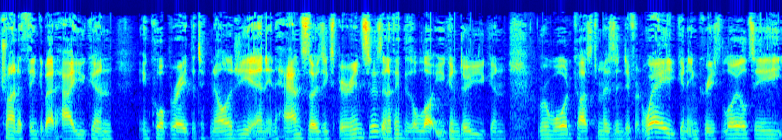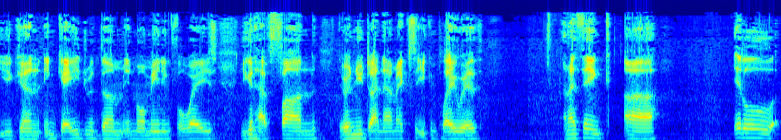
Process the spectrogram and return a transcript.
trying to think about how you can incorporate the technology and enhance those experiences. And I think there's a lot you can do. You can reward customers in different way. You can increase loyalty. You can engage with them in more meaningful ways. You can have fun. There are new dynamics that you can play with. And I think uh, it'll,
